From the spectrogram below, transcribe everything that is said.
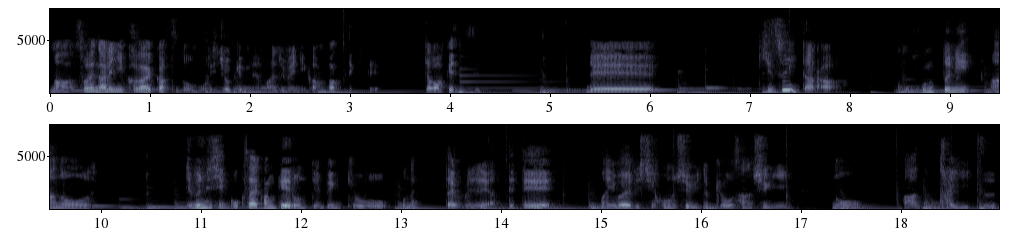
まあそれなりに課外活動も一生懸命真面目に頑張ってきていたわけですよ。で、気づいたら、もう本当に、あの、自分自身国際関係論っていう勉強をね、大学でやってて、まあいわゆる資本主義と共産主義のあの対立、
